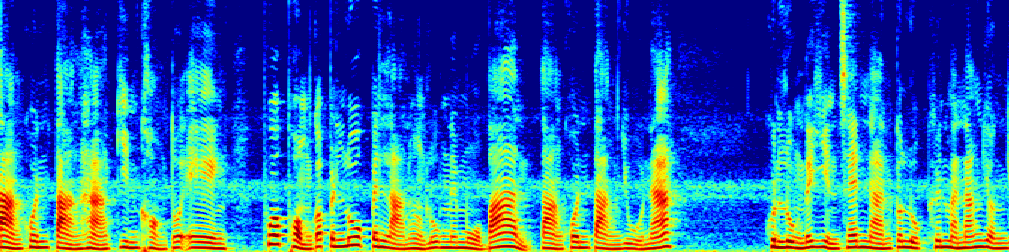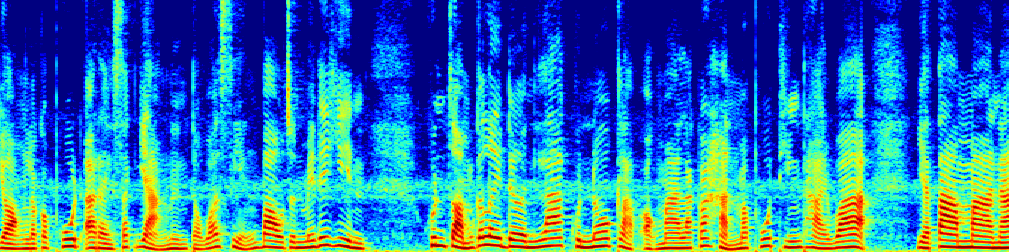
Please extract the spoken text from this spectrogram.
ต่างคนต่างหากินของตัวเอง พวกผมก็เป็นลูกเป็นหลานของลุงในหมู่บ้าน ต่างคนต่างอยู่นะ คุณลุงได้ยินเช่นนั้น ก็ลุกขึ้นมานั่งยองๆ แล้วก็พูดอะไรสักอย่างหนึ่ง แต่ว่าเสียงเบาจนไม่ได้ยิน คุณจอมก็เลยเดินลากคุณโน่กลับออกมา แล้วก็หันมาพูดทิ้งท้ายว่า อย่าตามมานะ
